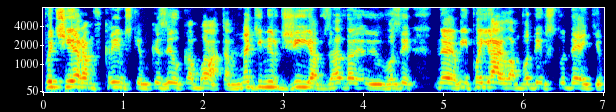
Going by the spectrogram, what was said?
печерам в Кримським Кизил-Каба, там на Дімірджія згадаю, вози е, і по яйлам водив студентів,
